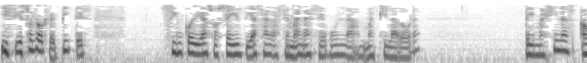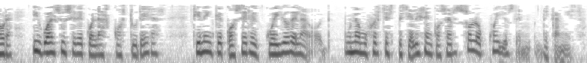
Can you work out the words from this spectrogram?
Y si eso lo repites cinco días o seis días a la semana según la maquiladora. ¿Te imaginas? Ahora, igual sucede con las costureras. Tienen que coser el cuello de la... Una mujer se especializa en coser solo cuellos de, de camisa.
